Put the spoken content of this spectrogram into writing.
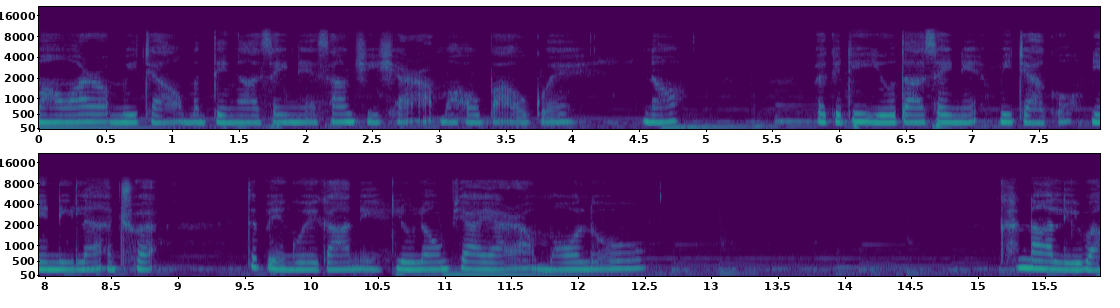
မောင်ကတော့မိကြအောင်မတင်ငါစိတ်နဲ့စောင့်ကြည့်ရှာတာမဟုတ်ပါဘူးကွယ်နော် ပကတိယူသားစိတ်နဲ့မိကြကိုမြင်းနီလန်းအထက်တပင်ခွေကနေလူလုံးပြရတာမောလို့ခဏလေးပါ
